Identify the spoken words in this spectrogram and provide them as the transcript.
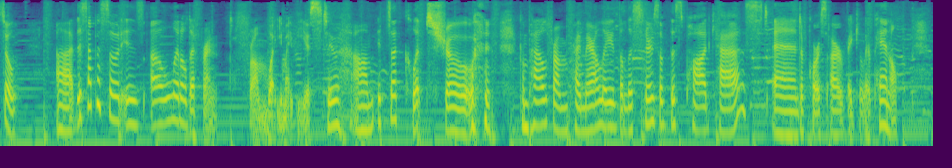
So, uh, this episode is a little different from what you might be used to. Um, it's a clips show compiled from primarily the listeners of this podcast and, of course, our regular panel.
